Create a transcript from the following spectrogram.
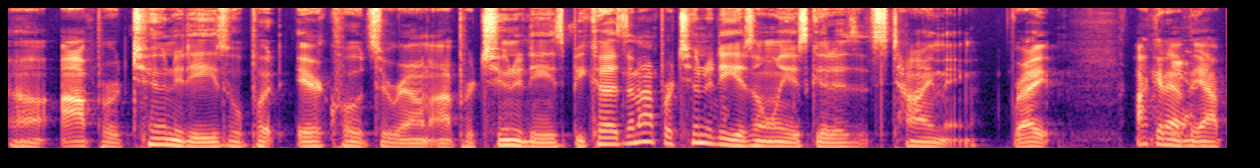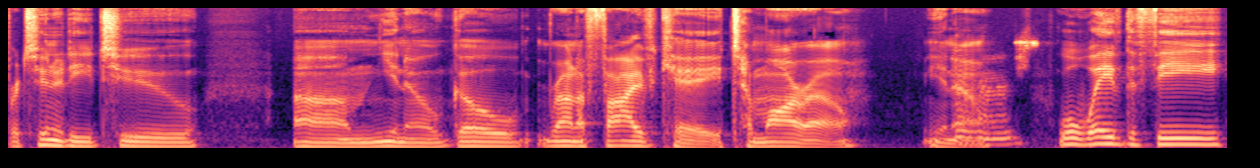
uh, opportunities, we'll put air quotes around opportunities because an opportunity is only as good as its timing, right? I could have yeah. the opportunity to um, you know, go run a 5K tomorrow. You know, mm-hmm. we'll waive the fee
